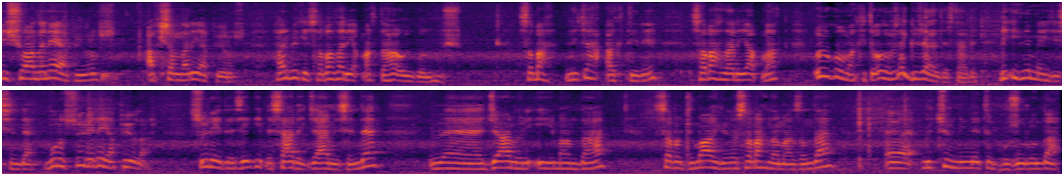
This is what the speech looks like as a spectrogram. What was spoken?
biz şu anda ne yapıyoruz akşamları yapıyoruz halbuki sabahları yapmak daha uygunmuş sabah nikah aktini sabahları yapmak uygun vakitte olursa güzeldir tabi. Bir ilim meclisinde. Bunu Suriye'de yapıyorlar. Suriye'de Zeyd İbni Sabit camisinde ve Camül İman'da sabah cuma günü sabah namazında e, bütün milletin huzurunda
